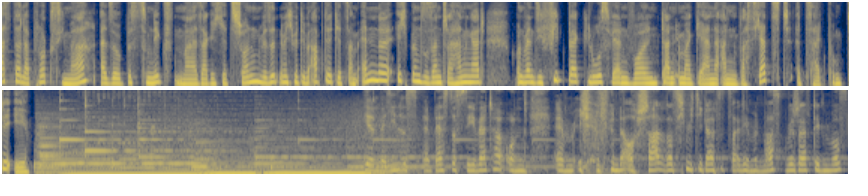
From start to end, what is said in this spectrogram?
hasta la próxima, also bis zum nächsten Mal, sage ich jetzt schon. Wir sind nämlich mit dem Update jetzt am Ende. Ich bin Susanne Hangard und wenn Sie Feedback loswerden wollen, dann immer gerne an wasjetzt.zeit.de. Hier in Berlin ist äh, bestes Seewetter und ähm, ich finde auch schade, dass ich mich die ganze Zeit hier mit Masken beschäftigen muss.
